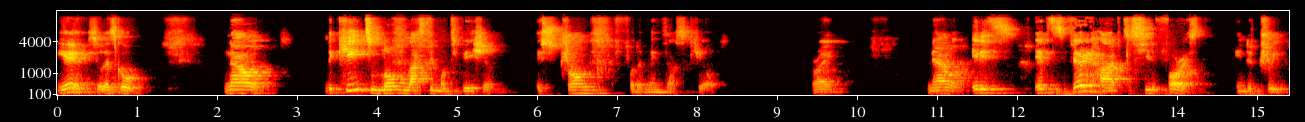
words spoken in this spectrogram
yeah, so let's go. Now, the key to long lasting motivation is strong fundamental skills, right? Now, it is it's very hard to see the forest in the tree,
